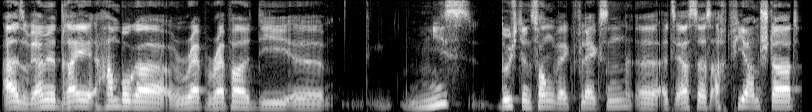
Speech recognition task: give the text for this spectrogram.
also wir haben hier drei Hamburger Rap-Rapper, die äh, mies durch den Song wegflexen. Äh, als erster ist 8-4 am Start,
